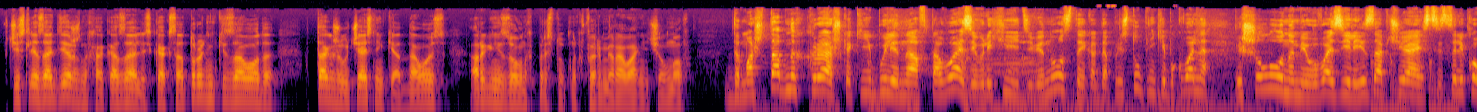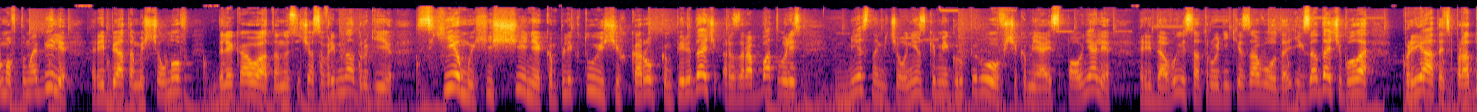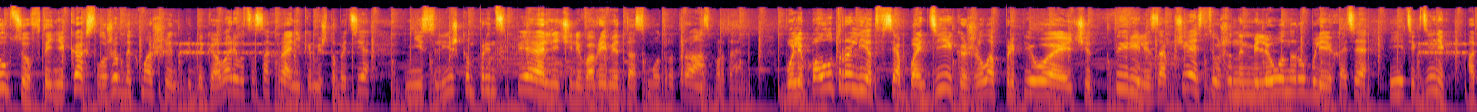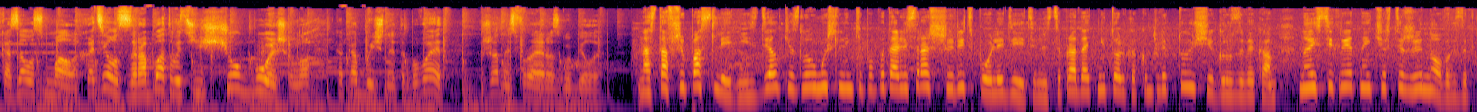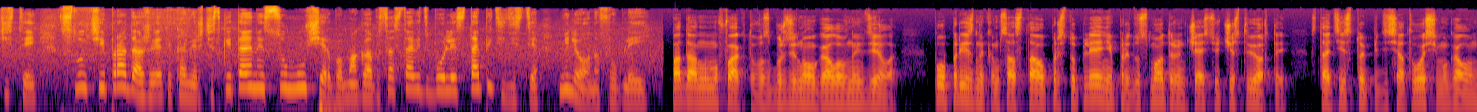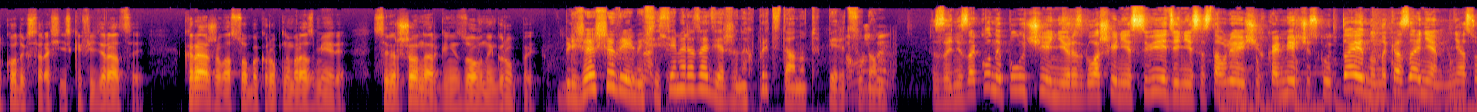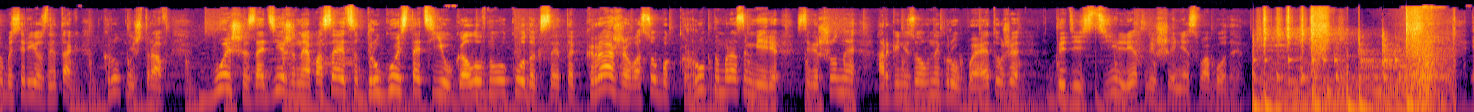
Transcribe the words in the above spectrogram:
В числе задержанных оказались как сотрудники завода, так же участники одного из организованных преступных формирований Челнов – до масштабных краж, какие были на автовазе в лихие 90-е, когда преступники буквально эшелонами вывозили и запчасти, целиком автомобили, ребятам из Челнов далековато. Но сейчас времена другие. Схемы хищения комплектующих коробкам передач разрабатывались местными челнинскими группировщиками, а исполняли рядовые сотрудники завода. Их задача была прятать продукцию в тайниках служебных машин и договариваться с охранниками, чтобы те не слишком принципиальничали во время досмотра транспорта. Более полутора лет вся бандейка жила припеваючи, тырили запчасти уже на миллионы рублей, хотя и этих денег оказалось мало. Хотелось зарабатывать еще больше, но, как обычно это бывает, жадность фрая разгубила. Наставшей последней сделки злоумышленники попытались расширить поле деятельности, продать не только комплектующие грузовикам, но и секретные чертежи новых запчастей. В случае продажи этой коммерческой тайны сумма ущерба могла бы составить более 150 миллионов рублей. По данному факту возбуждено уголовное дело. По признакам состава преступления предусмотрен частью 4 статьи 158 Уголовного кодекса Российской Федерации – кража в особо крупном размере, совершенная организованной группой. В ближайшее время все семеро задержанных предстанут перед судом. За незаконное получение и разглашение сведений, составляющих коммерческую тайну, наказание не особо серьезное. Так, крупный штраф. Больше задержанный опасается другой статьи Уголовного кодекса. Это кража в особо крупном размере, совершенная организованной группой. А это уже до 10 лет лишения свободы.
